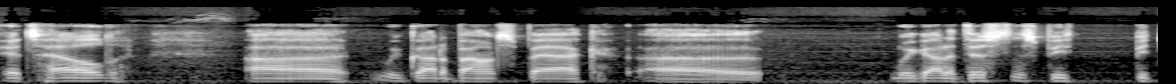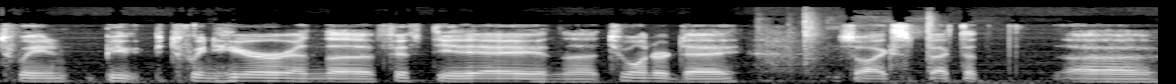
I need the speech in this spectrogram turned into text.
it's held. Uh, we've got to bounce back. Uh, we got a distance be- between be- between here and the 50 day and the 200 day, so I expect that uh,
